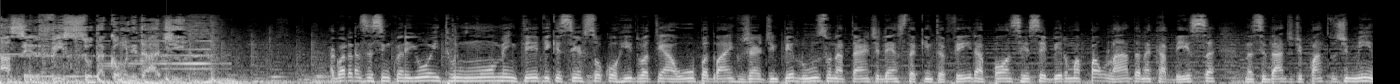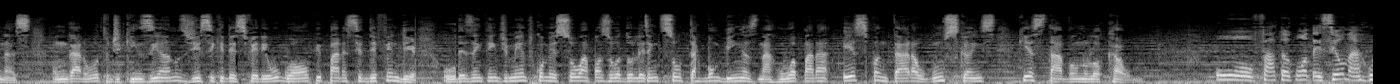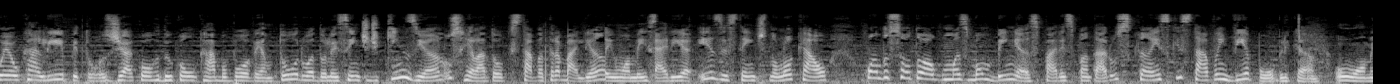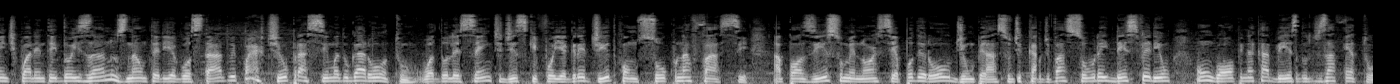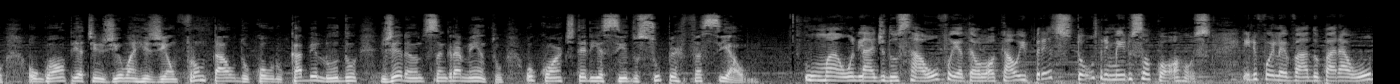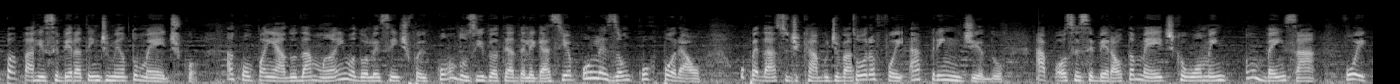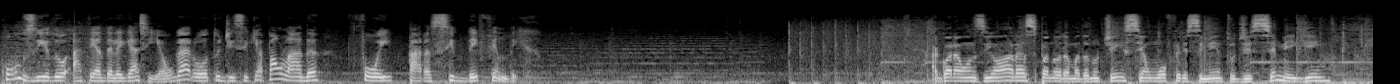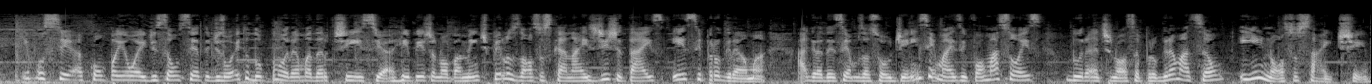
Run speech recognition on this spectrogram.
A serviço da comunidade. Agora, às 58 um homem teve que ser socorrido até a UPA do bairro Jardim Peluso na tarde desta quinta-feira após receber uma paulada na cabeça na cidade de Patos de Minas. Um garoto de 15 anos disse que desferiu o golpe para se defender. O desentendimento começou após o adolescente soltar bombinhas na rua para espantar alguns cães que estavam no local. O fato aconteceu na rua Eucaliptos. De acordo com o cabo Boaventura, o adolescente de 15 anos relatou que estava trabalhando em uma mercearia existente no local quando soltou algumas bombinhas para espantar os cães que estavam em via pública. O homem de 42 anos não teria gostado e partiu para cima do garoto. O adolescente diz que foi agredido com um soco na face. Após isso, o menor se apoderou de um pedaço de cabo de vassoura e desferiu um golpe na cabeça do desafeto. O golpe atingiu a região frontal do couro cabeludo, gerando sangramento. O corte teria sido superficial. Uma unidade do SAU foi até o local e prestou os primeiros socorros. Ele foi levado para a UPA para receber atendimento médico. Acompanhado da mãe, o adolescente foi conduzido até a delegacia por lesão corporal. O pedaço de cabo de vassoura foi apreendido. Após receber alta médica, o homem também foi conduzido até a delegacia. O garoto disse que a paulada foi para se defender. Agora 11 horas, Panorama da Notícia, um oferecimento de Semig. E você acompanhou a edição 118 do Panorama da Notícia. Reveja novamente pelos nossos canais digitais esse programa. Agradecemos a sua audiência e mais informações durante nossa programação e em nosso site.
